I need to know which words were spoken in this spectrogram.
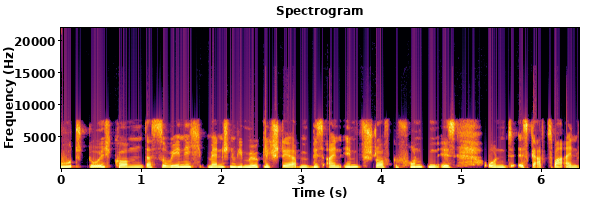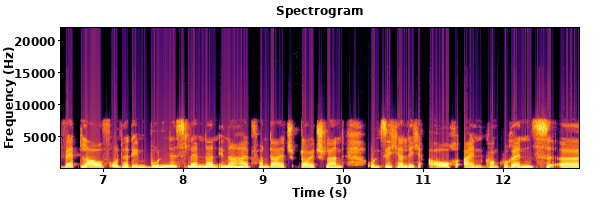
gut durchkommen, dass so wenig Menschen wie möglich sterben, bis ein Impfstoff gefunden ist. Und es gab zwar einen Wettlauf unter den Bundesländern innerhalb von Deutschland und sicherlich auch einen Konkurrenz, äh,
